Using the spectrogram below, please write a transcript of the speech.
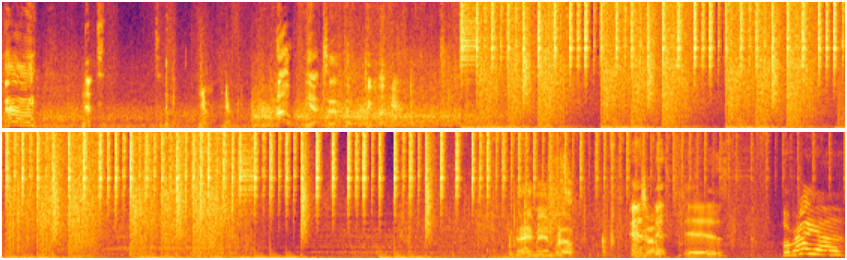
Hey. No, to, to the never never mind. Oh, yeah. To the people in here. Hey, man. What up? And up? this is Oriya.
